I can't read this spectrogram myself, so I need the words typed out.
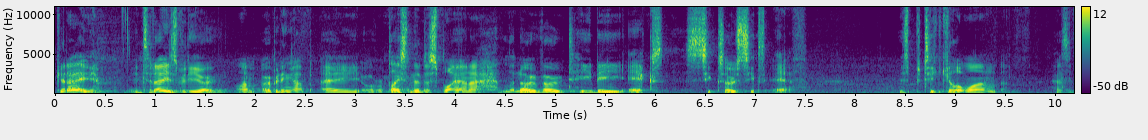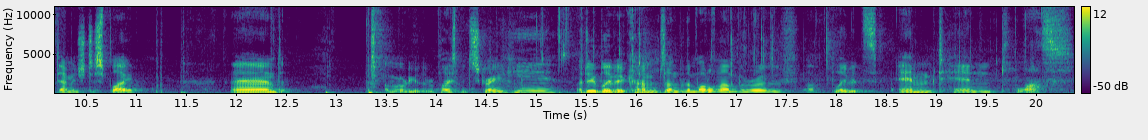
G'day! In today's video, I'm opening up a, or replacing the display on a Lenovo TBX606F. This particular one has a damaged display, and I've already got the replacement screen here. I do believe it comes under the model number of, I believe it's M10 Plus,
